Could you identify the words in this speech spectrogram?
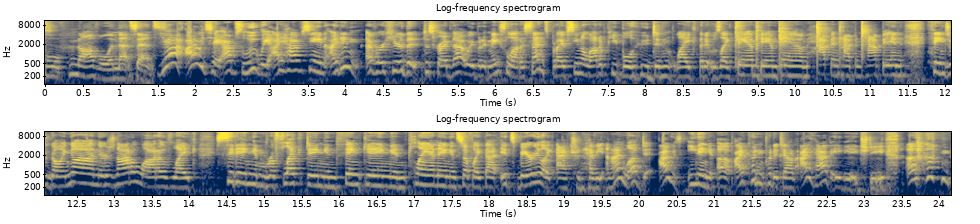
normal novel in that sense. Yeah, I would say absolutely. I have seen, I didn't ever hear that described that way, but it makes a lot of sense. But I've seen a lot of people who didn't like that it was like bam, bam, bam, happen, happen, happen. Things are going on. There's not a lot of like sitting and reflecting and thinking and planning and stuff like that. It's very like action heavy, and I loved it. I was eating it up. I couldn't put it down. I have ADHD. Um,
